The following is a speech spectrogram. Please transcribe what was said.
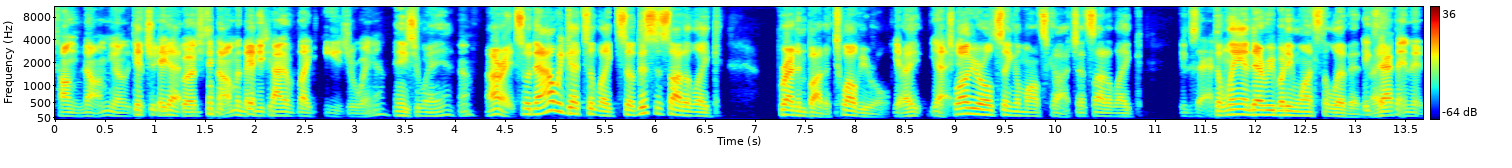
tongue numb. You know, Get your- your yeah. taste buds numb, and then Get you kind of like ease your way in. and he's your way in. Yeah. All right, so now we get to like so this is sort of like bread and butter, twelve-year-old, Yeah, right? yeah. twelve-year-old single malt Scotch. That's sort of like Exactly. the land everybody wants to live in. right? Exactly. And the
